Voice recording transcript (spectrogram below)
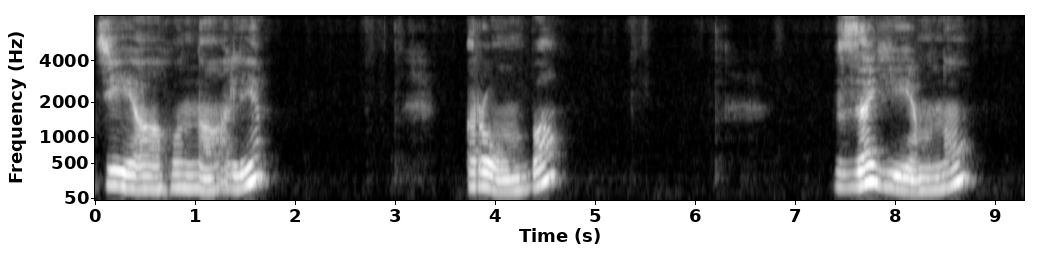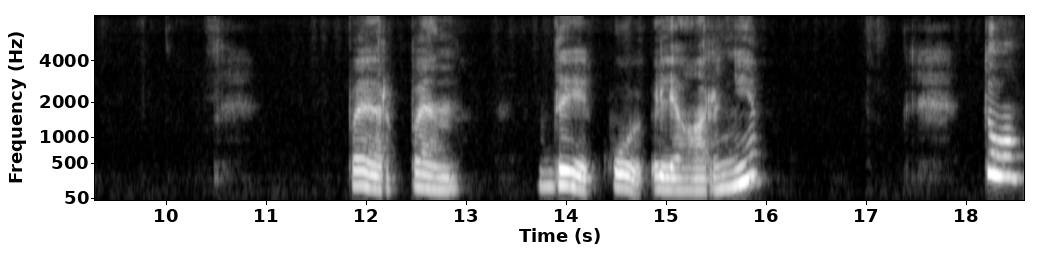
діагоналі ромба взаємно перпендикулярні, то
